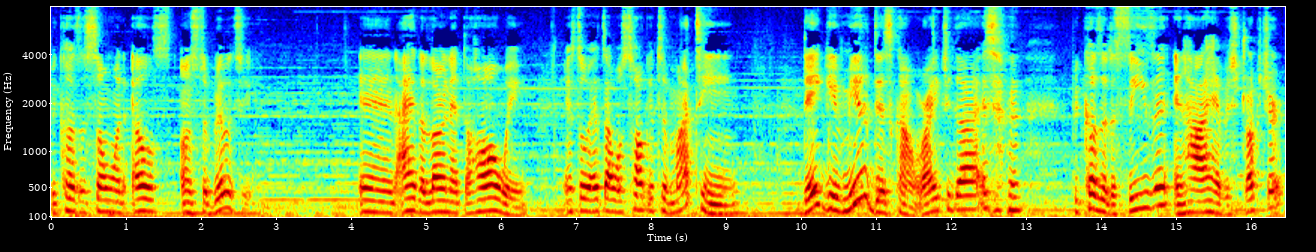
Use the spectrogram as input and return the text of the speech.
because of someone else's instability. And I had to learn that the hallway. And so as I was talking to my team, they give me a discount, right, you guys? because of the season and how I have it structured.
